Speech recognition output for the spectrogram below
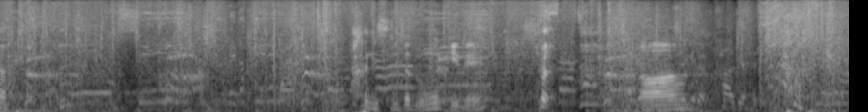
아니 진짜 너무 웃기네. 아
